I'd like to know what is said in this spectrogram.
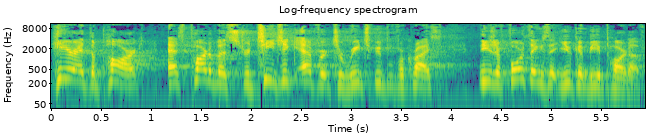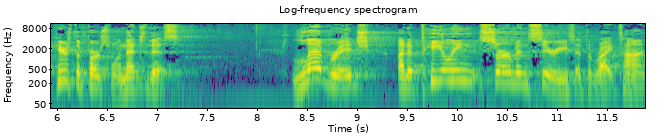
here at the park as part of a strategic effort to reach people for Christ these are four things that you can be a part of. Here's the first one that's this leverage an appealing sermon series at the right time.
